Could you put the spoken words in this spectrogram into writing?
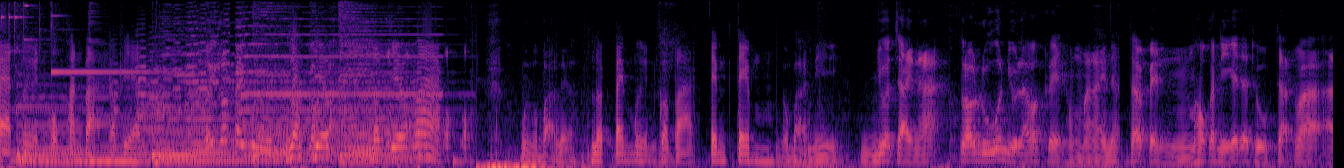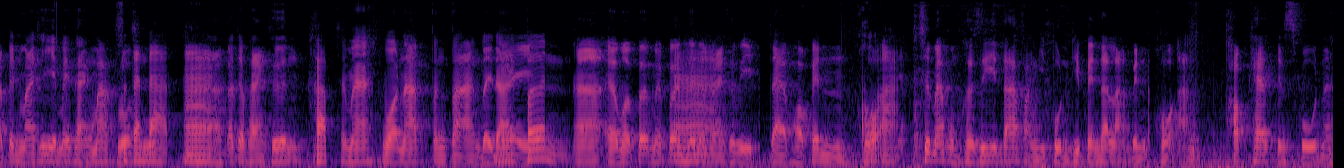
86,000 บาทครับพี่แอนเฮ้ยลดไปหมื่นลดเยอะลดเยอะมาก หมื่นกว่าบาทเลยเหรอลดไปหมื่นกว่าบาท เต็มเต็มหมื่นกว่าบาทนี่ยั่วใจนะ เรารู้กันอยู่แล้วว่าเกรดของไม้เนี่ยถ้าเป็นมะฮอกกานีก็จะถูกจัดว่าอาจเป็นไม้ที่ยังไม่แพงมากสแตนดาร์ดอ่าอ่าก็จะแพงขึ้น ครับใช่ไหมวอลนัทต่างๆ ใดๆ Maple อ่าเอลมาเปิลเมเปิลอ่าก็จะแพงขึ้นอีกแต่พอเป็นโคโคอะอะเนี่ยใช่ไหมผมเคยซื้อกีตาร์ฝั่งญี่ปุ่นที่เป็นด้านหลังเป็นโคอะท็อปแค่เป็นสปูตนะ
